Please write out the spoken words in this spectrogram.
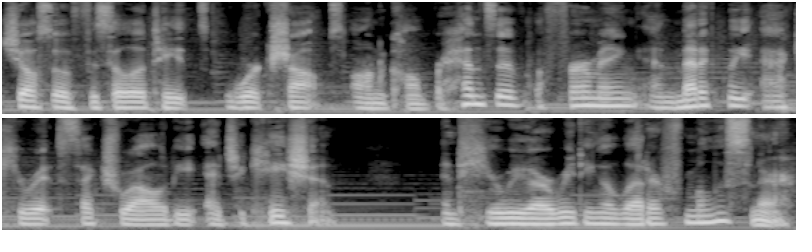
She also facilitates workshops on comprehensive, affirming, and medically accurate sexuality education. And here we are reading a letter from a listener.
